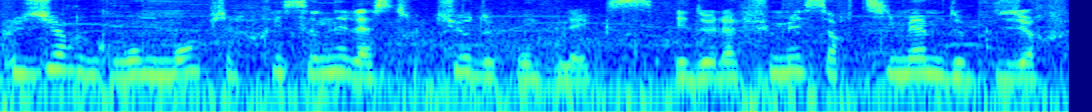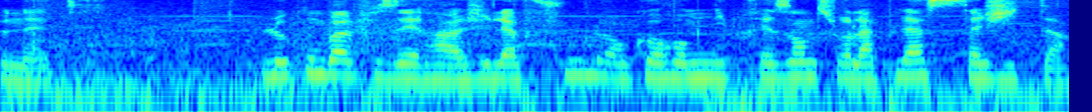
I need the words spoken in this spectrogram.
Plusieurs grondements firent frissonner la structure de complexe, et de la fumée sortit même de plusieurs fenêtres. Le combat faisait rage et la foule, encore omniprésente sur la place, s'agita.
